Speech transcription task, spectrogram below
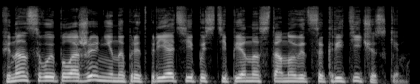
финансовое положение на предприятии постепенно становится критическим.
